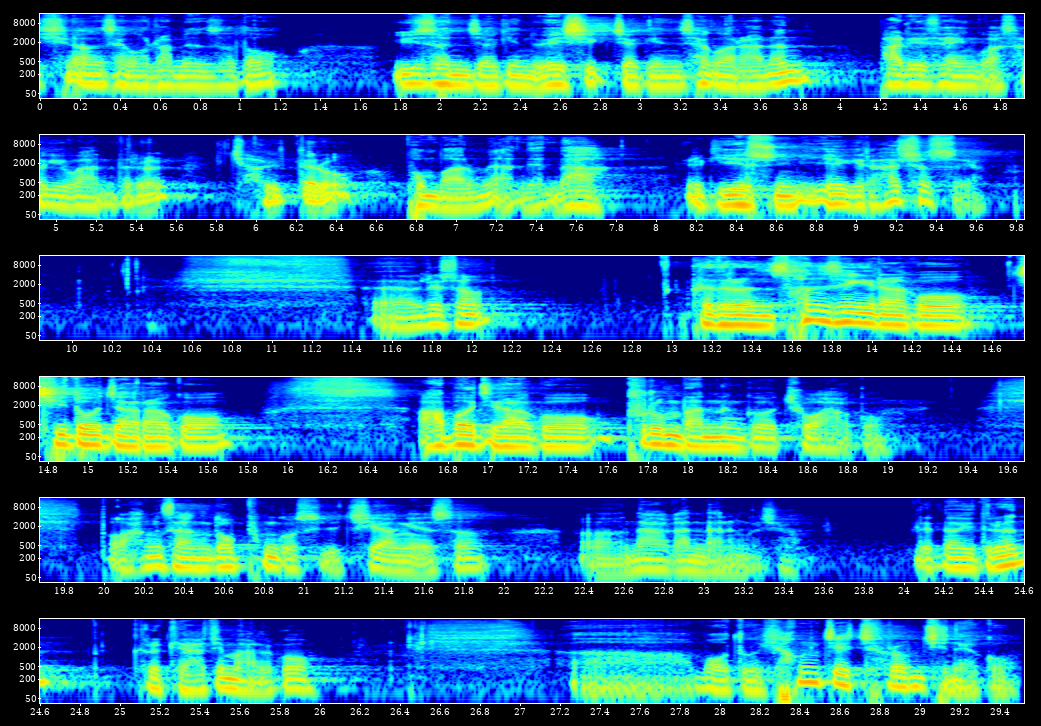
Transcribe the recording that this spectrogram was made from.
신앙생활을 하면서도 위선적인 외식적인 생활하는 바리새인과 서기관들을 절대로 본받으면 안 된다. 이렇게 예수님이 얘기를 하셨어요. 어, 그래서 그들은 선생이라고 지도자라고 아버지라고 부름받는 거 좋아하고 또 항상 높은 곳을 지향해서 어, 나아간다는 거죠. 근데 너희들은 그렇게 하지 말고 어, 모두 형제처럼 지내고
